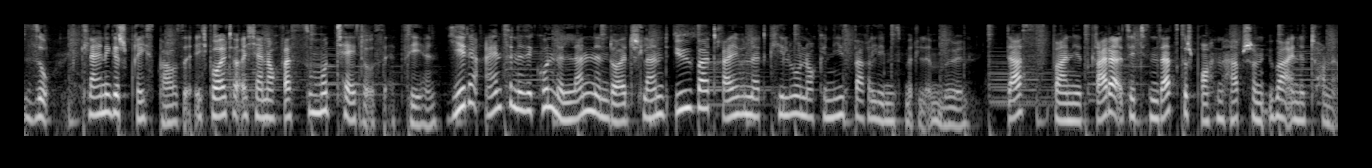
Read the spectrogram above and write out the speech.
So, kleine Gesprächspause. Ich wollte euch ja noch was zu Potatoes erzählen. Jede einzelne Sekunde landen in Deutschland über 300 Kilo noch genießbare Lebensmittel im Müll. Das waren jetzt gerade, als ich diesen Satz gesprochen habe, schon über eine Tonne.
